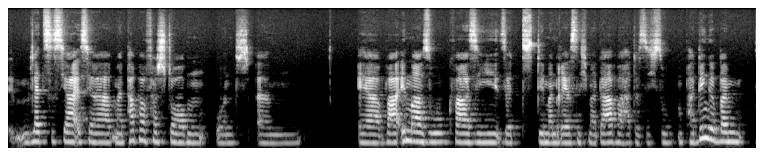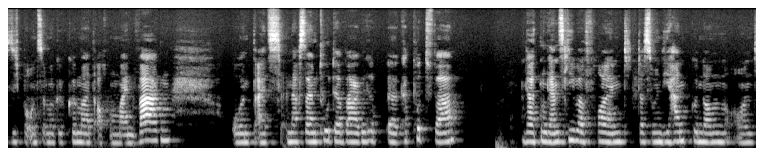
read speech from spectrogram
letztes Jahr ist ja mein Papa verstorben und ähm, er war immer so quasi, seitdem Andreas nicht mehr da war, hatte sich so ein paar Dinge beim, sich bei uns immer gekümmert, auch um meinen Wagen. Und als nach seinem Tod der Wagen äh, kaputt war, hat ein ganz lieber Freund das so in die Hand genommen und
